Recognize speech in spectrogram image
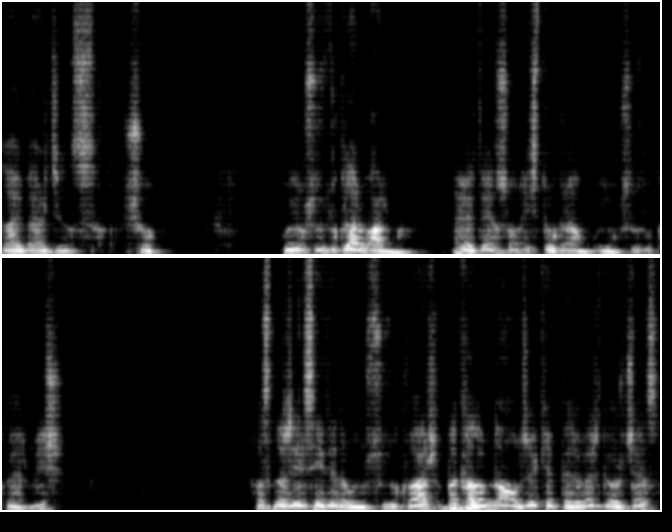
divergence şu. Uyumsuzluklar var mı? Evet en son histogram uyumsuzluk vermiş. Aslında RSI'de de uyumsuzluk var. Bakalım ne olacak hep beraber göreceğiz.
